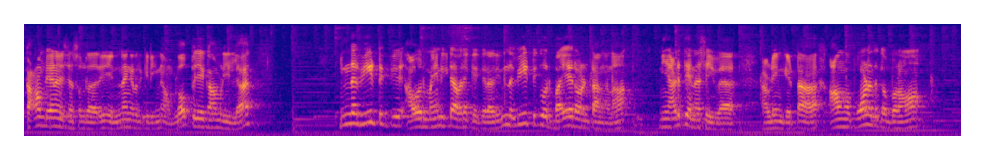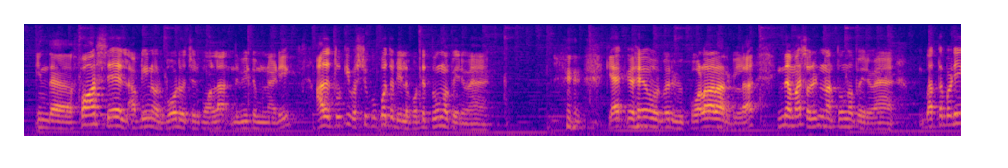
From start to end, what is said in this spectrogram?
காமெடியான விஷயம் சொல்கிறாரு என்னங்கிறது கேட்டிங்கன்னா அவ்வளோ பெரிய காமெடி இல்லை. இந்த வீட்டுக்கு அவர் மைண்ட்கிட்ட அவரே கேட்குறாரு இந்த வீட்டுக்கு ஒரு பையர் வந்துட்டாங்கன்னா நீ அடுத்து என்ன செய்வ? அப்படின்னு கேட்டால் அவங்க போனதுக்கப்புறம் இந்த ஃபார் சேல் அப்படின்னு ஒரு போர்டு வச்சுருப்போம்ல இந்த வீட்டு முன்னாடி அதை தூக்கி ஃபஸ்ட்டு குப்பை தொட்டியில் போட்டு தூங்க போயிடுவேன் கேட்கவே ஒரு மாதிரி கோளாராக இருக்குல்ல? இந்த மாதிரி சொல்லிட்டு நான் தூங்க போயிடுவேன் மற்றபடி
